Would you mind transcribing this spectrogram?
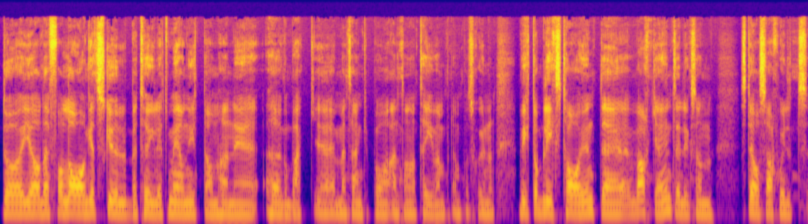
då gör det för lagets skull betydligt mer nytta om han är högerback eh, med tanke på alternativen på den positionen. Viktor Blixt har ju inte, verkar ju inte liksom stå särskilt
